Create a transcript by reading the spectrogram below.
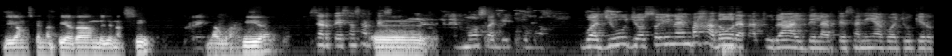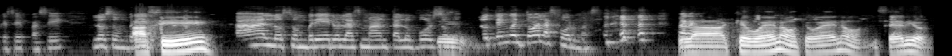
digamos que en la tierra donde yo nací, la Guajira. Certeza, certeza, eh, hermosa, que como Guayú, yo soy una embajadora natural de la artesanía Guayú, quiero que sepas, ¿eh? Los sombreros. Ah, sí. los sombreros, las mantas, los bolsos, lo tengo en todas las formas. La, qué bueno, qué bueno, en serio.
